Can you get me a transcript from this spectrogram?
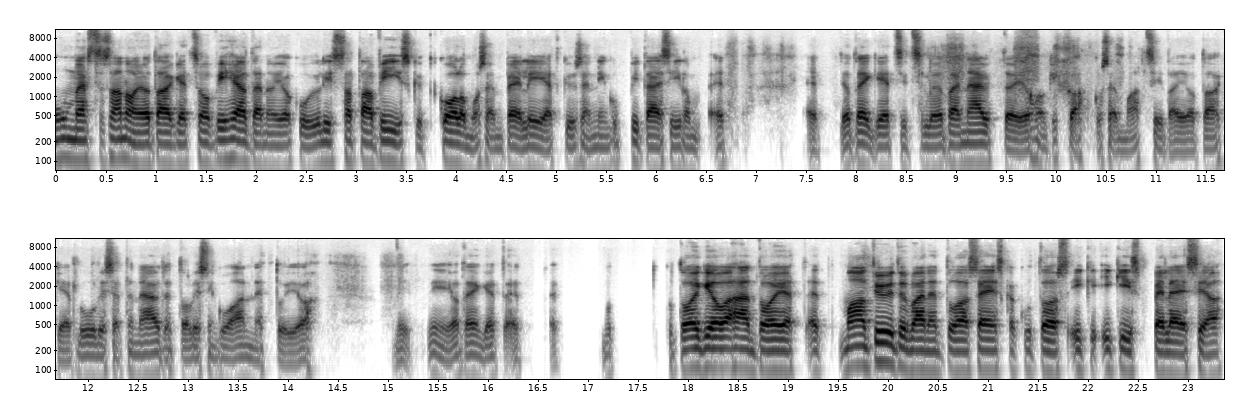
mun mielestä sanoi jotakin, että se on viheltänyt joku yli 153 peliä, että kyllä sen niin kuin pitäisi ilma, että et jotenkin, että sitten sillä on jotain näyttöä johonkin kakkosen matsiin tai jotakin, että luulisi, että näytöt olisi niin kuin annettu jo. Niin, niin jotenkin, että et, kun toikin on vähän toi, että et mä oon tyytyväinen tuo 7-6 ik, ikispeleissä ja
